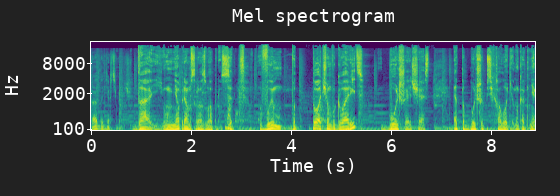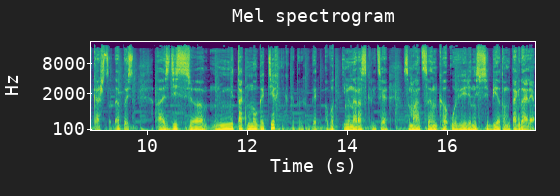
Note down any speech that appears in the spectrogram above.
да, Данир Тимович? Да, и у меня прям сразу вопрос. Да. Вы, вот то, о чем вы говорите, большая часть это больше психология, ну, как мне кажется, да, то есть а, здесь а, не так много техник, о которых вы говорите, а вот именно раскрытие, самооценка, уверенность в себе там и так далее.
